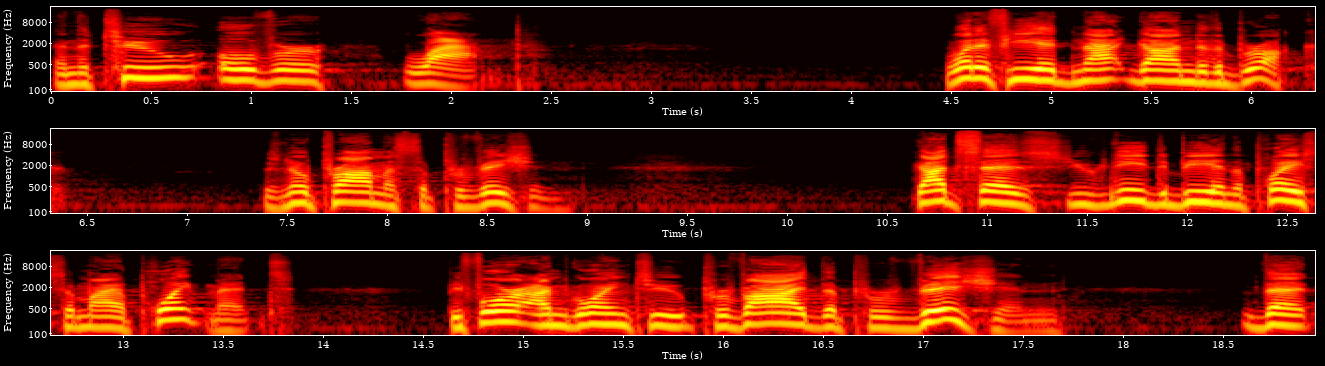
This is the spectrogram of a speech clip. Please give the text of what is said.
and the two overlap. What if he had not gone to the brook? There's no promise of provision. God says, You need to be in the place of my appointment before I'm going to provide the provision that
